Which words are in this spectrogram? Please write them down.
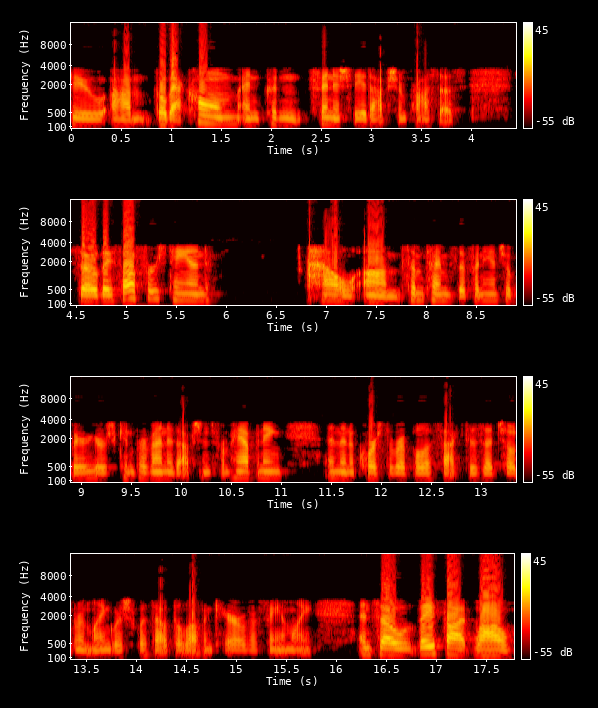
to um, go back home and couldn't finish the adoption process. So they saw firsthand how um, sometimes the financial barriers can prevent adoptions from happening, and then of course the ripple effect is that children languish without the love and care of a family. And so they thought, wow,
